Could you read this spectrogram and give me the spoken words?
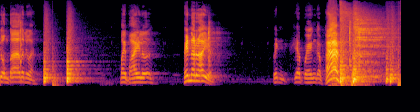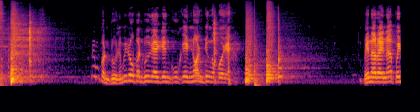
ช่องตากันด้วยไม่ไปเลย เป็นอะไรอะเป็นเสียแปลงกับฮะน้ำปันพื้นไม่รู้ปันพื้นอะไรยังกูเกนอนถึงกับเบื่อ เป็นอะไรนะ เป็น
